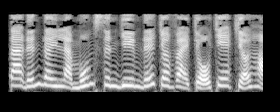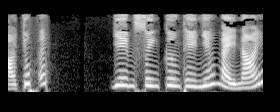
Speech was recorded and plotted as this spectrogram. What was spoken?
Ta đến đây là muốn xin Diêm đế cho vài chỗ che chở họ chút ít. Diêm xuyên cương thi nhớ mày nói.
